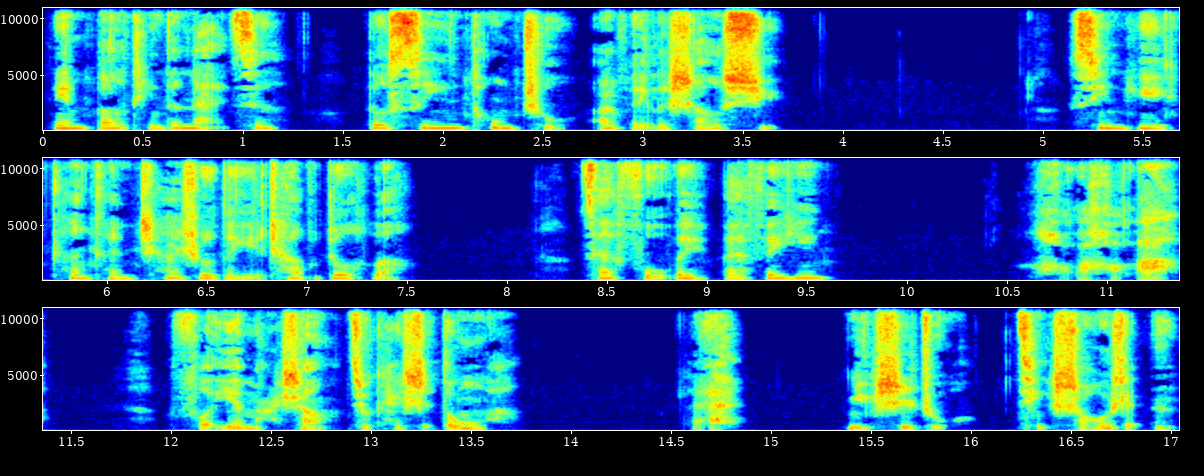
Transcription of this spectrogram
连饱挺的奶子都似因痛楚而萎了少许。性欲看看插入的也差不多了，才抚慰白飞鹰：“好了好了，佛爷马上就开始动了。”来，女施主，请稍忍。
